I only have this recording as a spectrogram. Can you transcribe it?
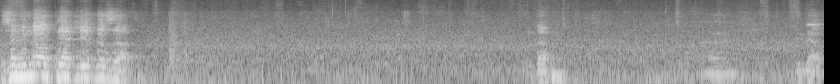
занимал пять лет назад. Да. Э, Ребят,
